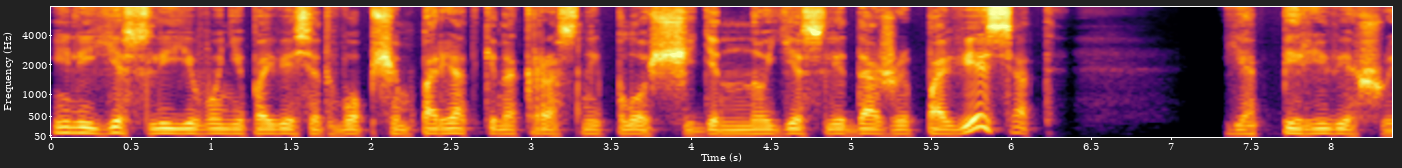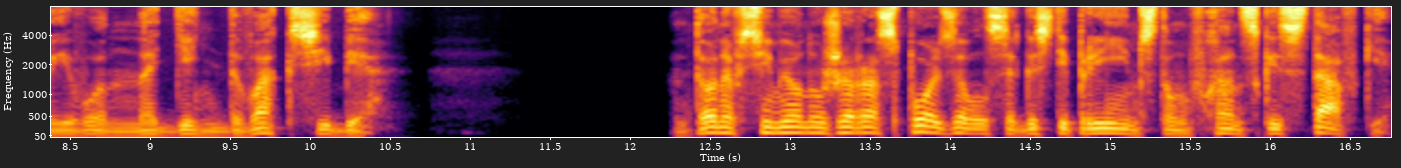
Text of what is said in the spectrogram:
или если его не повесят в общем порядке на Красной площади, но если даже повесят, я перевешу его на день-два к себе». Антонов Семен уже распользовался гостеприимством в ханской ставке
